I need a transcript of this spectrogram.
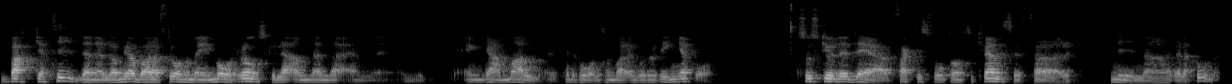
backa tiden eller om jag bara från och med imorgon skulle använda en, en, en gammal telefon som bara går att ringa på så skulle det faktiskt få konsekvenser för mina relationer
